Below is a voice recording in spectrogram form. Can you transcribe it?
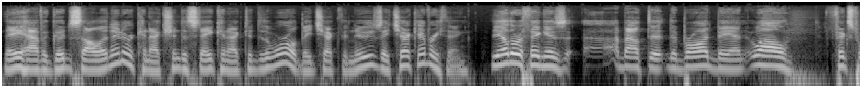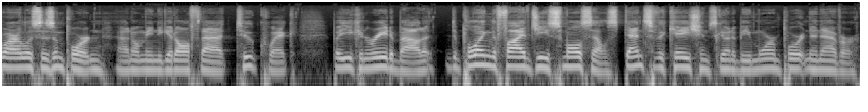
they have a good solid interconnection to stay connected to the world. They check the news, they check everything. The other thing is uh, about the, the broadband. Well, fixed wireless is important. I don't mean to get off that too quick, but you can read about it. Deploying the 5G small cells, densification is going to be more important than ever.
